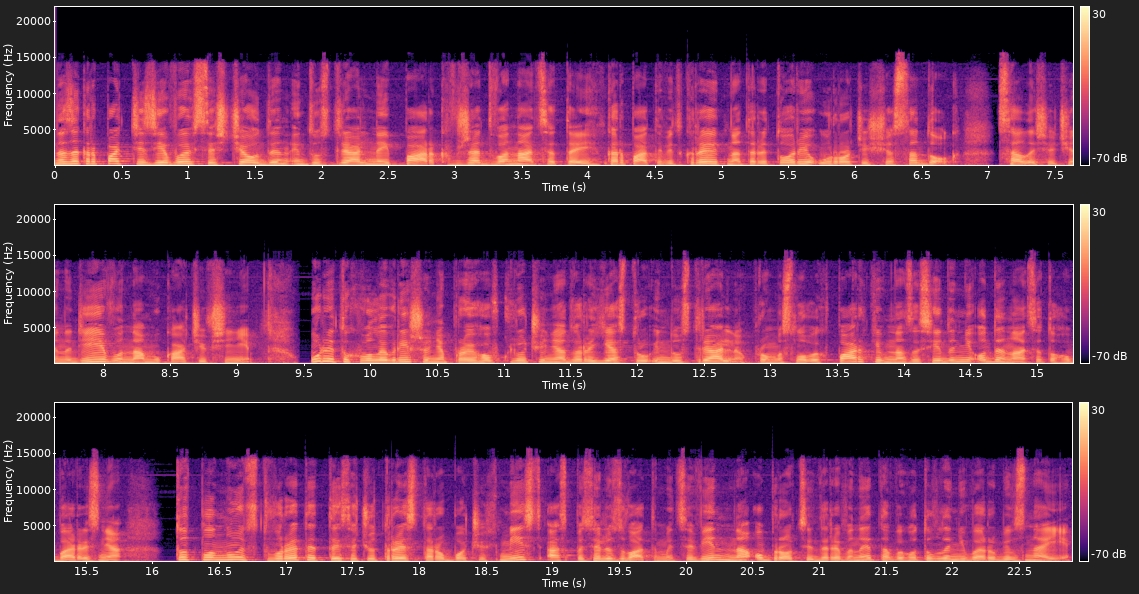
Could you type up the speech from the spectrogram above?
На Закарпатті з'явився ще один індустріальний парк, вже 12-й. Карпати відкриють на території урочища Садок, селище Чинодієво на Мукачівщині. Уряд ухвалив рішення про його включення до реєстру індустріальних промислових парків на засіданні 11 березня. Тут планують створити 1300 робочих місць, а спеціалізуватиметься він на обробці деревини та виготовленні виробів з неї,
